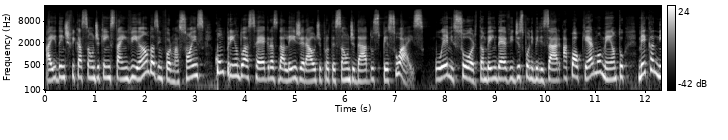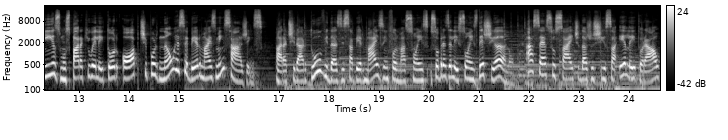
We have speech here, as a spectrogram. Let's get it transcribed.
a identificação de quem está enviando as informações, cumprindo as regras da Lei Geral de Proteção de Dados Pessoais. O emissor também deve disponibilizar a qualquer momento mecanismos para que o eleitor opte por não receber mais mensagens. Para tirar dúvidas e saber mais informações sobre as eleições deste ano, acesse o site da Justiça Eleitoral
